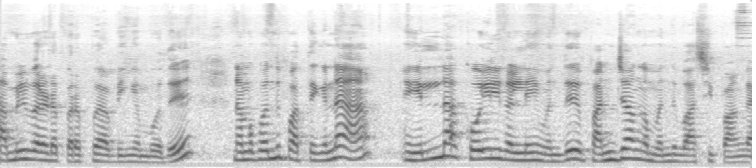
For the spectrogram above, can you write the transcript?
தமிழ் வருட பிறப்பு அப்படிங்கும்போது நமக்கு வந்து பார்த்திங்கன்னா எல்லா கோயில்கள்லேயும் வந்து பஞ்சாங்கம் வந்து வாசிப்பாங்க.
